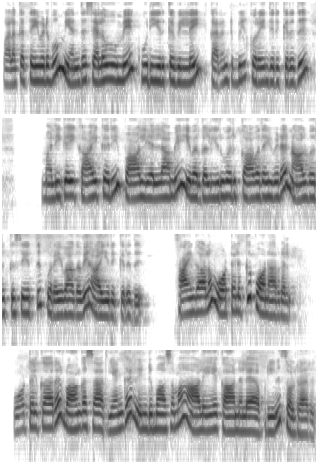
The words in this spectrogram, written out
வழக்கத்தை விடவும் எந்த செலவுமே கூடியிருக்கவில்லை. கரண்ட் பில் குறைந்திருக்கிறது. மளிகை காய்கறி பால் எல்லாமே இவர்கள் இருவருக்கு ஆவதை விட நால்வருக்கு சேர்த்து குறைவாகவே ஆயிருக்கிறது. சாயங்காலம் ஓட்டலுக்கு போனார்கள். ஓட்டல்காரர் வாங்க சார் எங்க ரெண்டு மாசமா ஆளையே காணலை அப்படின்னு சொல்றாரு.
